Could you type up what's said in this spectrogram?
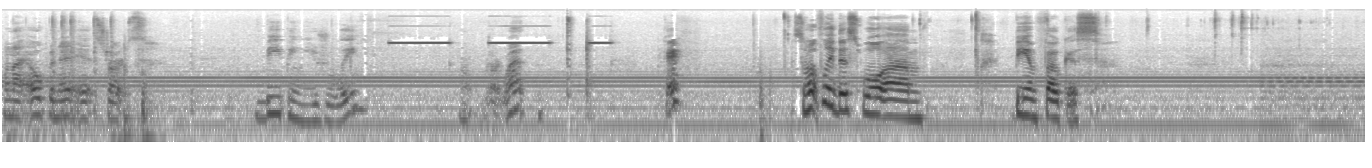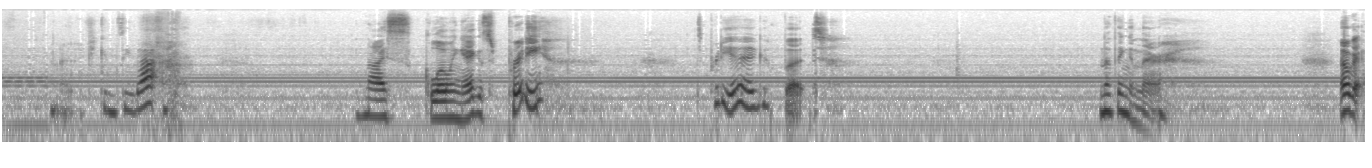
When I open it, it starts beeping usually. Okay. So hopefully this will um, be in focus. if you can see that. Nice glowing egg. It's pretty. It's a pretty egg, but nothing in there. Okay,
